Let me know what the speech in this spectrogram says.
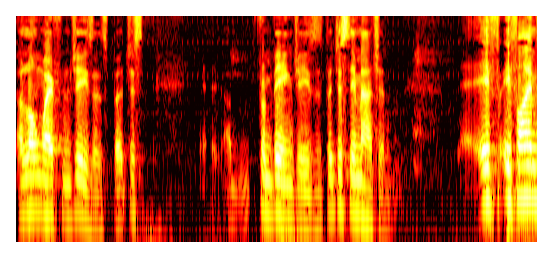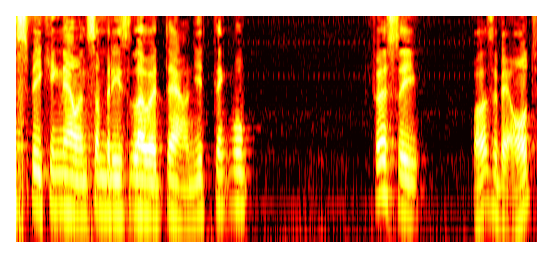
a long way from Jesus, but just from being Jesus, but just imagine if, if I'm speaking now and somebody's lowered down, you'd think, well, firstly, well, that's a bit odd.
